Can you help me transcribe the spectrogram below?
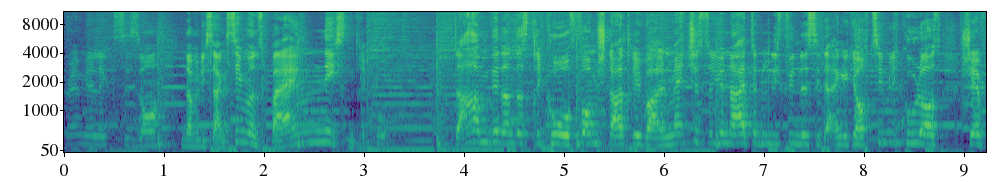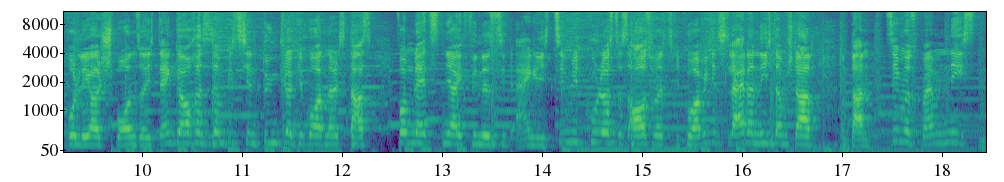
Premier League Saison. Und dann würde ich sagen, sehen wir uns beim nächsten Trikot. Da haben wir dann das Trikot vom Startrivalen Manchester United und ich finde, es sieht eigentlich auch ziemlich cool aus. Chevrolet als Sponsor. Ich denke auch, es ist ein bisschen dünkler geworden als das vom letzten Jahr. Ich finde, es sieht eigentlich ziemlich cool aus. Das Ausweistrikot habe ich jetzt leider nicht am Start. Und dann sehen wir uns beim nächsten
